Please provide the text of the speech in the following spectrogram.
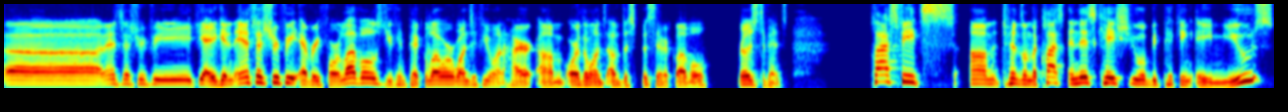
Uh, an ancestry feat. Yeah, you get an ancestry feat every four levels. You can pick lower ones if you want higher, um, or the ones of the specific level. Really just depends. Class feats. Um, depends on the class. In this case, you will be picking a muse.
